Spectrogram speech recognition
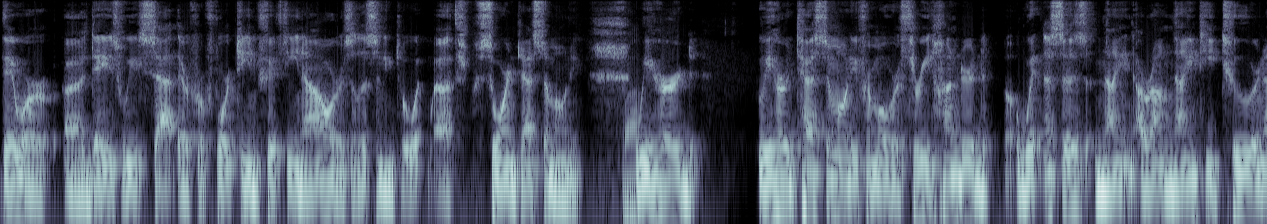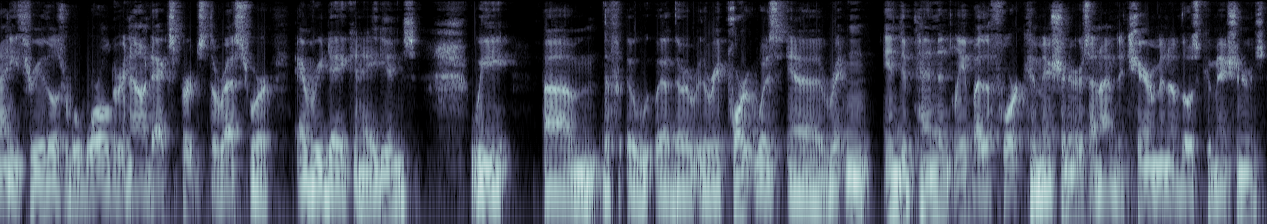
there were uh, days we sat there for 14, 15 hours listening to uh, sworn testimony. Wow. We heard we heard testimony from over 300 witnesses. Nine, around 92 or 93 of those were world renowned experts. The rest were everyday Canadians. We um, the, uh, the, the, report was uh, written independently by the four commissioners, and I'm the chairman of those commissioners.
